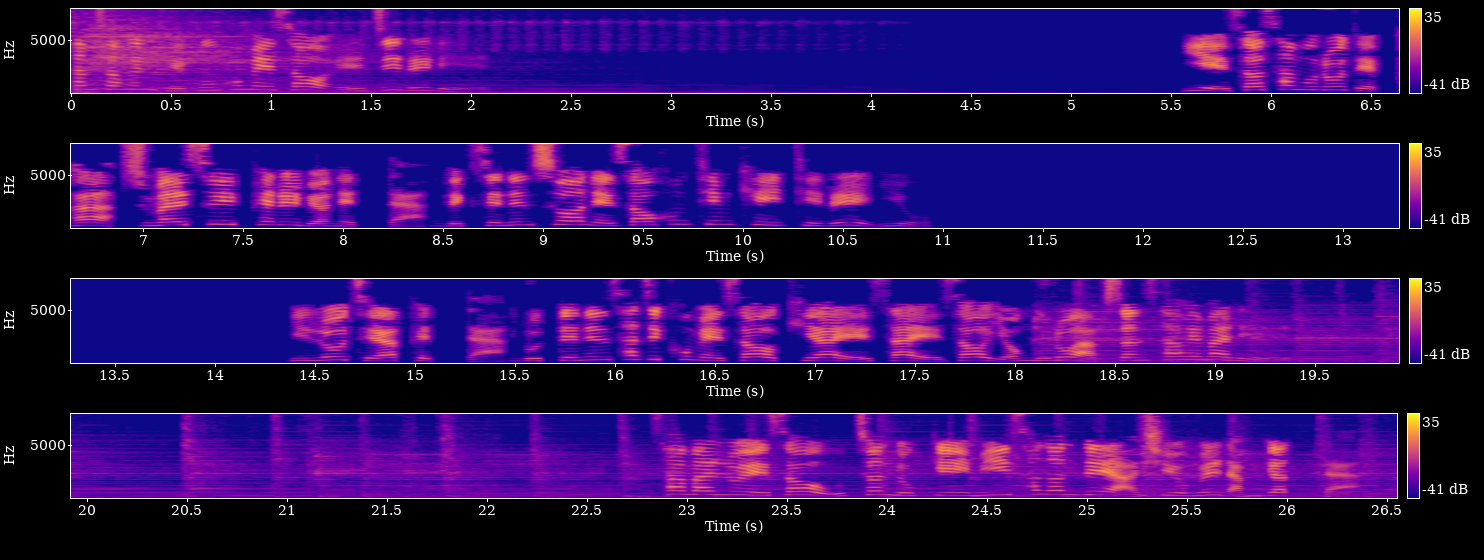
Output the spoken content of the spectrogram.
삼성은 대구 홈에서 LG를 1. 2에서 3으로 대파, 주말 수입회를 면했다. 넥센은 수원에서 홈팀 KT를 6. 1로 제압했다. 롯데는 사직홈에서 기아 엘사에서 0으로 앞선 4회 말 1. 3할루에서 5천 노게임이 선언대에 아쉬움을 남겼다.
